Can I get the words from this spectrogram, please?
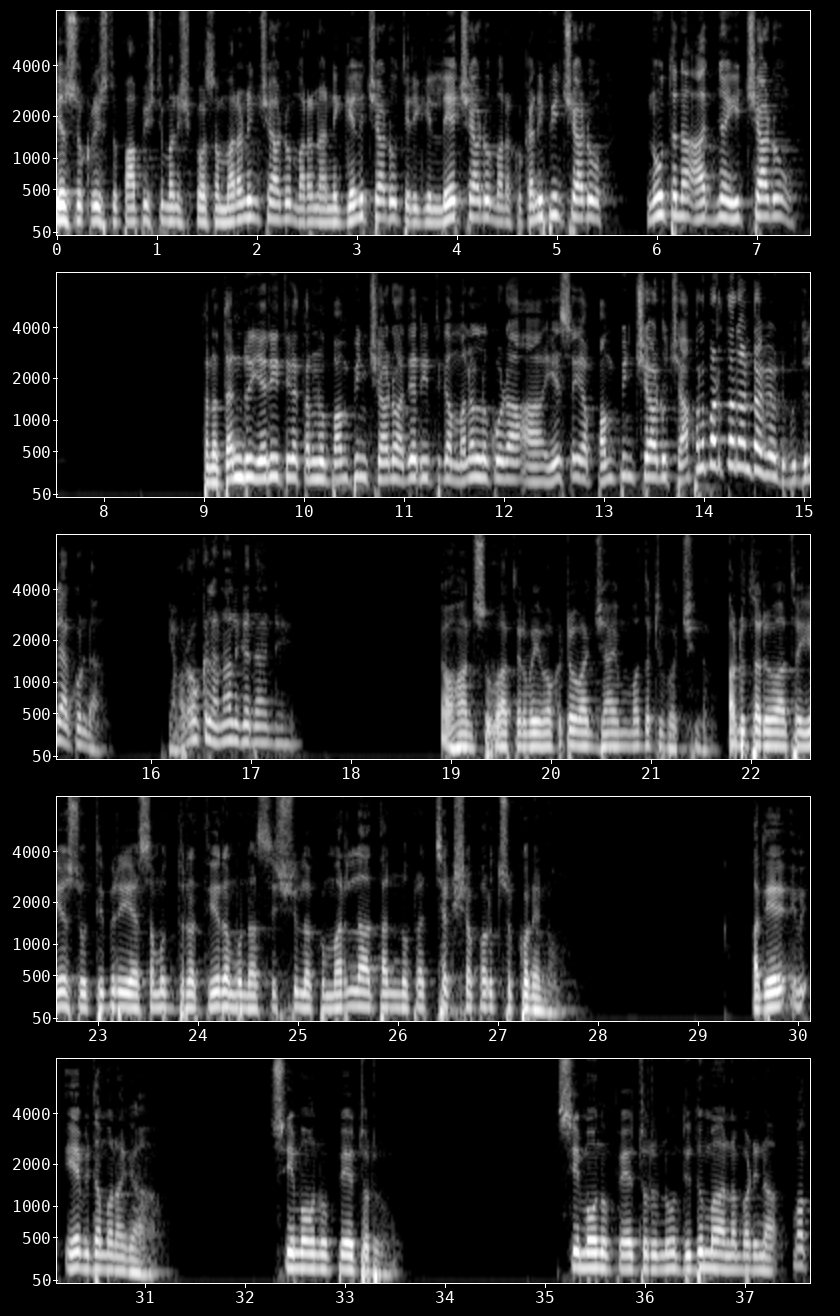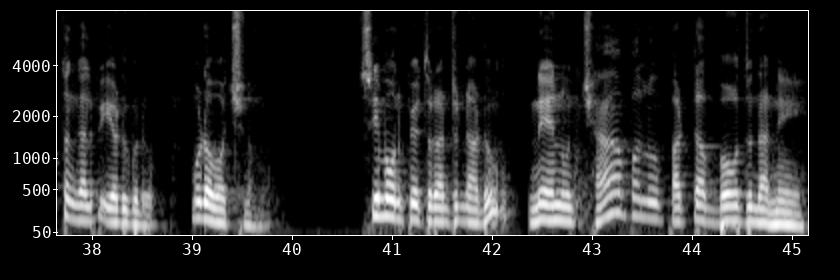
యేసుక్రీస్తు పాపిష్టి మనిషి కోసం మరణించాడు మరణాన్ని గెలిచాడు తిరిగి లేచాడు మనకు కనిపించాడు నూతన ఆజ్ఞ ఇచ్చాడు. తన తండ్రి ఏ రీతిగా తనను పంపించాడు అదే రీతిగా మనల్ని కూడా ఆ ఏసయ్య పంపించాడు. చేపలు పడతాడంటావేమిటి బుద్ధి లేకుండా? ఎవరో ఒకరు అనాలి కదా అండి. యోహాన్ సువార్త ఇరవై ఒకటో అధ్యాయం మొదటి వచ్చిన అటు తరువాత యేసు తిబిరియ సముద్ర తీరమున శిష్యులకు మరలా తన్ను ప్రత్యక్షపరుచుకొనెను. అదే ఏ విధమనగా? సీమోను పేతురు. సీమోను పేతురును దిదుమా అనబడిన మొత్తం కలిపి ఏడుగురు మూడవ వచనము. సీమోను పేతురు అంటున్నాడు నేను చేపలు పట్టబోదునని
